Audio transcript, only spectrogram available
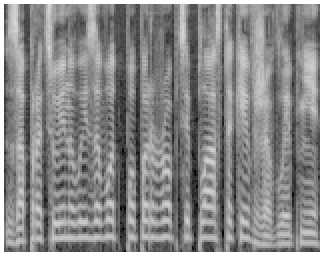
Запрацює новий завод по переробці пластики вже в липні.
